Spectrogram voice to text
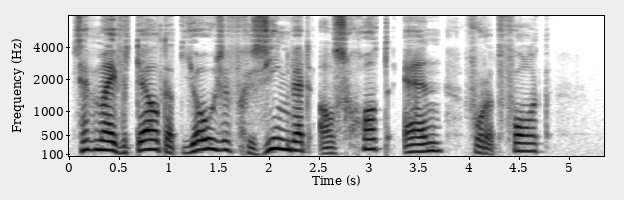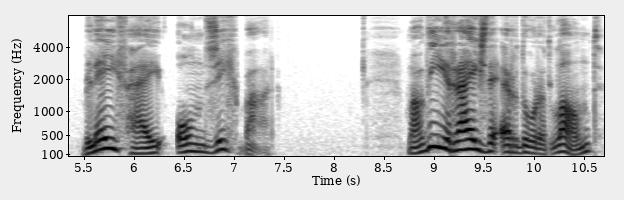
Ze hebben mij verteld dat Jozef gezien werd als God en voor het volk bleef hij onzichtbaar. Maar wie reisde er door het land?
